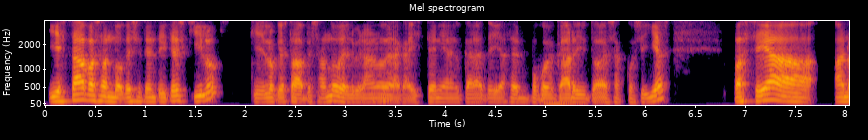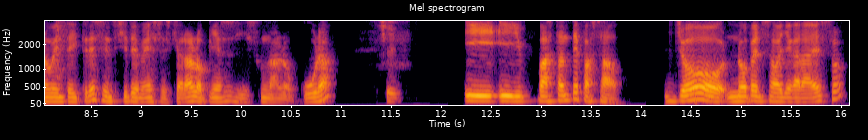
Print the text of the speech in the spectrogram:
Y estaba pasando de 73 kilos, que es lo que estaba pesando del verano de la calistenia, del karate y hacer un poco de cardio y todas esas cosillas, pasé a, a 93 en 7 meses, que ahora lo piensas y es una locura. Sí. Y, y, bastante pasado. Yo no pensaba llegar a eso,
